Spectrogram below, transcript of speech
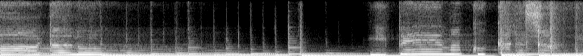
పాటలు? నీ ప్రేమకు కలశాన్ని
